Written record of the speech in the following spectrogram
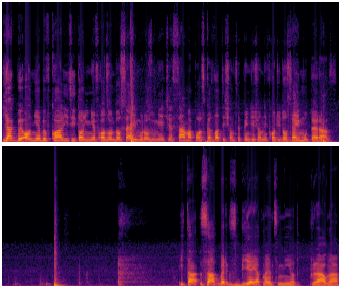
Jakby on nie był w koalicji, to oni nie wchodzą do Sejmu. Rozumiecie? Sama Polska 2050 nie wchodzi do Sejmu teraz. I ta Zadberg z Biejat mający mniej od Brauna.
